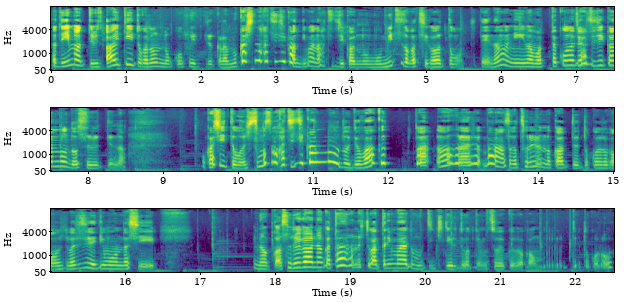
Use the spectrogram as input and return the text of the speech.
だって今って IT とかどんどんこう増えてるから、昔の8時間って今の8時間のもう密度が違うと思ってて、なのに今全く同じ8時間労働するっていうのは、おかしいと思うし、そもそも8時間労働でワークワーフライバランスが取れるのかっていうところとかもマジで疑問だし、なんか、それがなんか大半の人が当たり前だと思って生きているってことにもすごく違和感を覚えるっていうところ。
